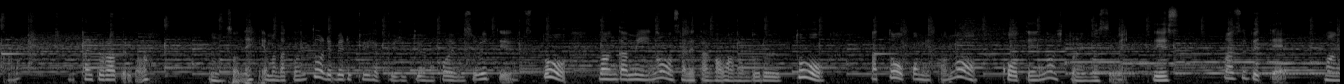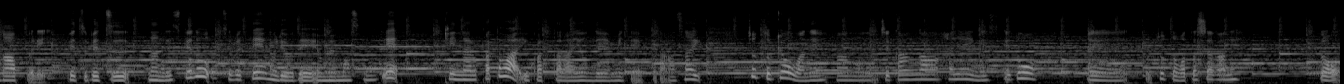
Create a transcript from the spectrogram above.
かな？タイトル合ってるかな？うんそうね山田くんとレベル999の恋をするっていうやつと漫画ミーのされた側のブルーとあとコミコの皇帝の一人娘です。まあ、全て漫画アプリ別々なんですけど全て無料で読めますので気になる方はよかったら読んでみてください。ちょっと今日はねあの時間が早いんですけど、えー、とちょっと私がねと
